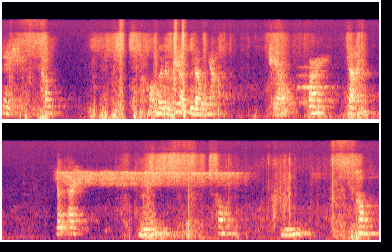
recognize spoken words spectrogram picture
đẩy hông mọi người thử kết hợp từ đầu nhé kéo, vai, trái. Vỗ tay. Nhún. Không. Nhún. Không.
